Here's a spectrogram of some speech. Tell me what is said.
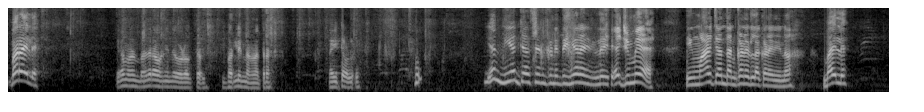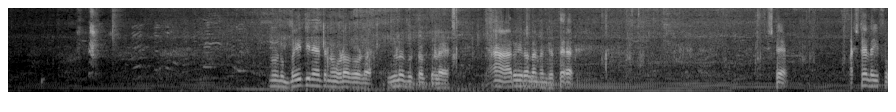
ಬರ ಇಲ್ಲಿ. ಹೇಮಂತ್ ಬಂದ್ರೆ ಅವನಿಂದ ಓಡೋಗ್ತಾಳೆ. ಬರ್ಲಿ ನನ್ನ ಹತ್ರ. ಐತವಳು ಏನ್ ನೀನ್ ಜಾಸ್ತಿ ಅನ್ಕೊಂಡಿದ್ದಿ? ಏನೇ ಏ, ಜುಮ್ಮೆ. ಹಿಂಗ್ ಮಾಡ್ತಿ ಅಂತ ಅನ್ಕೊಂಡಿರ್ಲ ಕಣೆ ನೀನು. ಬಾಯ್ಲಿ ನೋಡು, ಬೈತೀನಿ ಅಂತ ನಾವು ಇಳು ಬಿಟ್ಟು ಹೋಗ್ತಾಳೆ. ಯಾರು ಇರಲ್ಲ ನನ್ನ ಜೊತೆ. ಅಷ್ಟೇ. ಅಷ್ಟೇ ಲೈಫು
